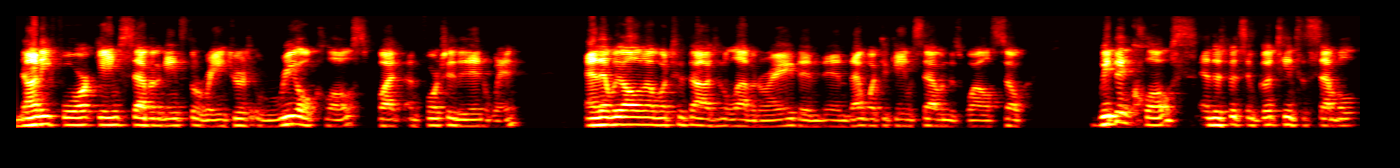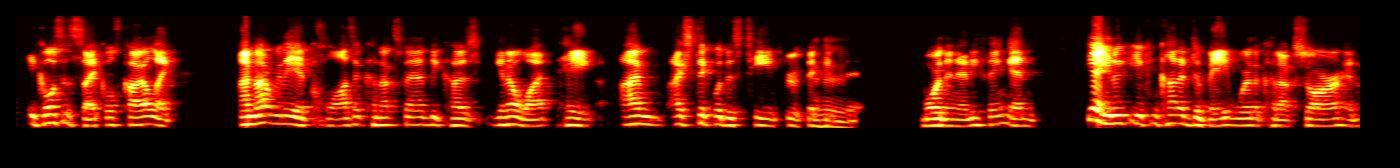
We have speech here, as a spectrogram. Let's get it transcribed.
94, game seven against the Rangers, real close, but unfortunately they didn't win. And then we all know what 2011, right? And and that went to game seven as well. So we've been close, and there's been some good teams assembled. It goes in cycles, Kyle. Like I'm not really a closet Canucks fan because you know what? Hey, I'm I stick with this team through thick mm-hmm. and thin more than anything. And yeah, you know, you can kind of debate where the Canucks are and,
